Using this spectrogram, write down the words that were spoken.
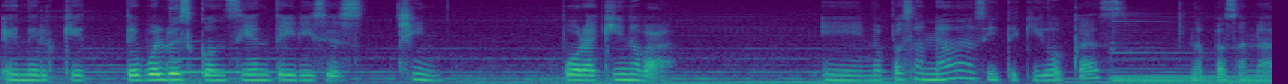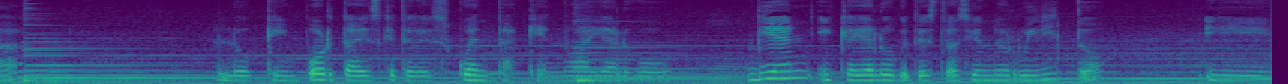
en el que te vuelves consciente y dices, chin, por aquí no va. Y no pasa nada si te equivocas, no pasa nada. lo que importa es que te des cuenta que no hay algo bien y que hay algo que te está haciendo ruidito y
